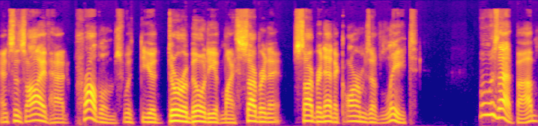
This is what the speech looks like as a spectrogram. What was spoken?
And since I've had problems with the durability of my cybernet- cybernetic arms of late, when was that, Bob?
